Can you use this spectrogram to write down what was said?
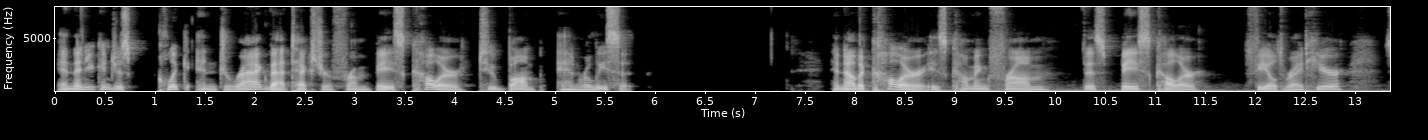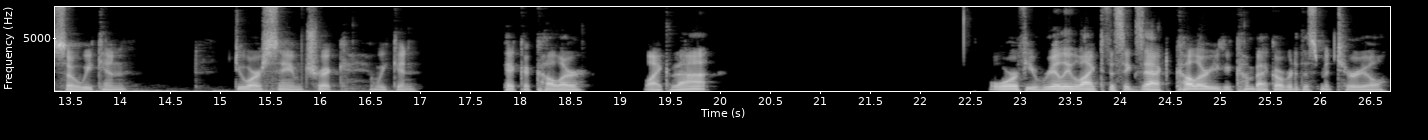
And then you can just click and drag that texture from base color to bump and release it. And now the color is coming from this base color field right here. So we can do our same trick and we can pick a color like that. Or if you really liked this exact color, you could come back over to this material,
